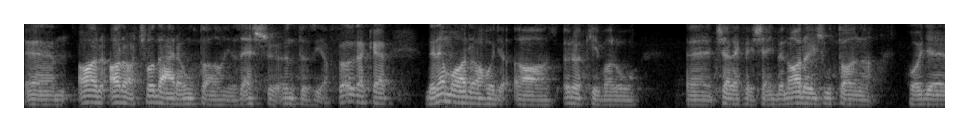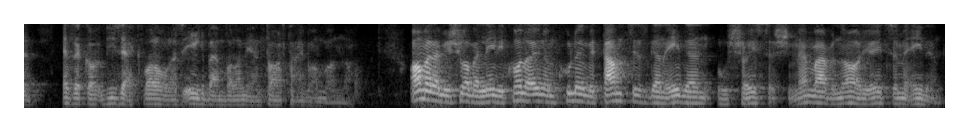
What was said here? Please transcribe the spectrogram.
um, ar, arra a csodára utal, hogy az eső öntözi a földeket, de nem arra, hogy az örökkévaló uh, cselekvése egyben arra is utalna, hogy uh, ezek a vizek valahol az égben valamilyen tartályban vannak. Amerem is Rabben Lévi kola ülöm kulaj, mi tamcizgan éden, húsaiszes, nem már nahar jöjjtszeme éden.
